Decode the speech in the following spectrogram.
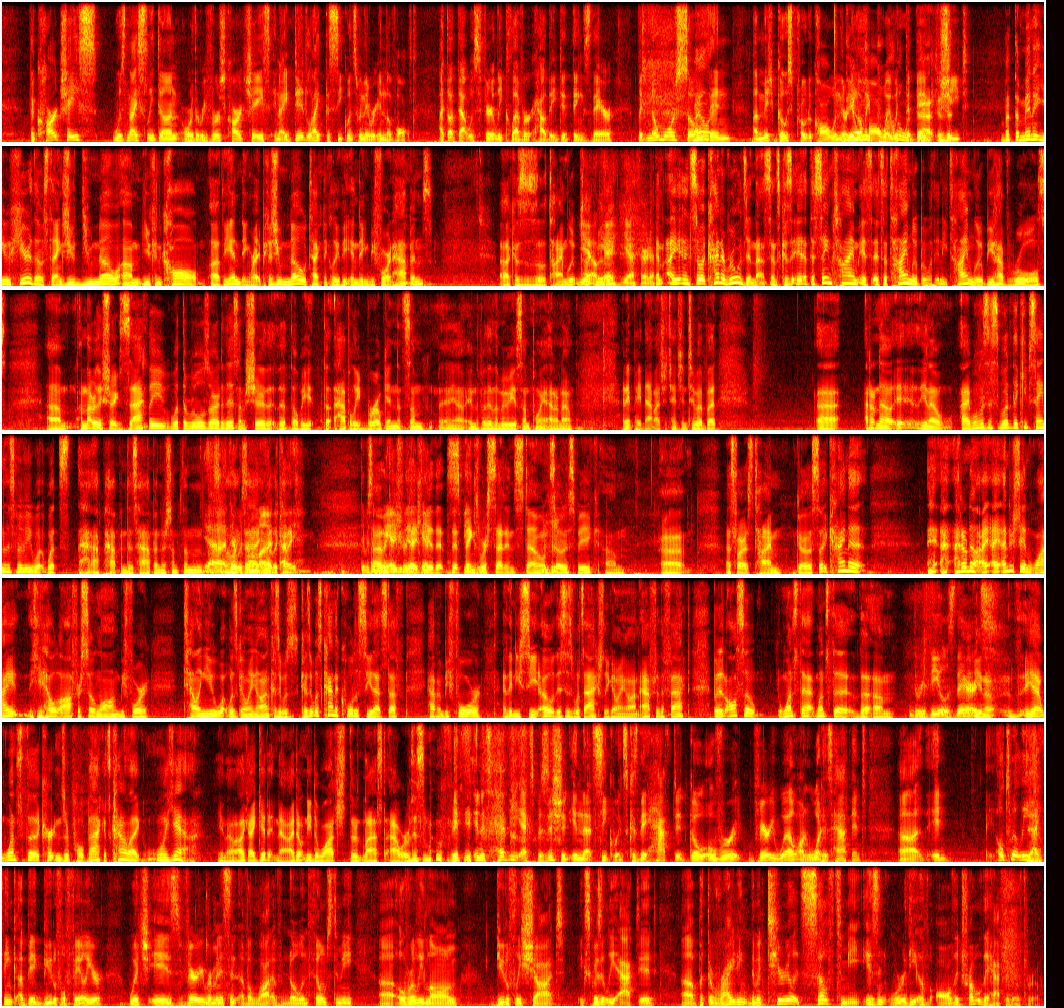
the car chase was nicely done, or the reverse car chase, and I did like the sequence when they were in the vault. I thought that was fairly clever how they did things there, but no more so Well- than a Ghost Protocol when they're The in the hallway with the big is it- sheet. But the minute you hear those things, you you know um, you can call uh, the ending right because you know technically the ending before it happens. because this is a time loop type Yeah. Okay. movie. Yeah. Fair enough. And I and so it kind of ruins in that sense because at the same time it's it's a time loop, but with any time loop you have rules. Um, I'm not really sure exactly what the rules are to this. I'm sure that, that they'll be happily broken at some you know in the, within the movie at some point. I don't know. I didn't pay that much attention to it, but uh, I don't know. It, you know, I what was this? What did they keep saying in this movie? What what's hap- happened has happened or something? Yeah, something there like was a that. You know, mind- they kind of there was a uh, they gave you the idea that, that things were set in stone, so to speak, um, uh, as far as time goes. So it kind of, I, I don't know. I, I understand why he held off for so long before telling you what was going on because it was because it was kind of cool to see that stuff happen before, and then you see, oh, this is what's actually going on after the fact. But it also once that once the the um the reveal is there. you know th- yeah once the curtains are pulled back it's kind of like well yeah you know like i get it now i don't need to watch the last hour of this movie it's, and it's heavy exposition in that sequence because they have to go over it very well on what has happened. Uh, and ultimately, I think a big, beautiful failure, which is very reminiscent of a lot of Nolan films to me. Uh, overly long, beautifully shot, exquisitely acted. Uh, but the writing, the material itself to me isn't worthy of all the trouble they have to go through.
